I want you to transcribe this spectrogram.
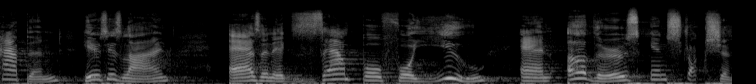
happened, here's his line, as an example for you and others' instruction.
